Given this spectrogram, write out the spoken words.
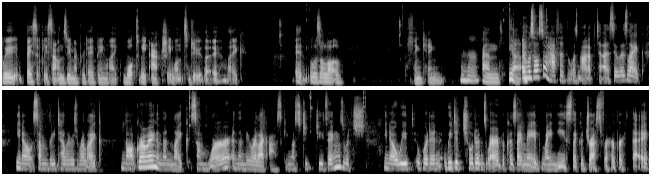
we basically sat on Zoom every day, being like, "What do we actually want to do?" Though, like, it was a lot of thinking, mm-hmm. and yeah, It I- was also half of it was not up to us. It was like, you know, some retailers were like not growing and then like some were and then they were like asking us to do things which you know we wouldn't we did children's wear because I made my niece like a dress for her birthday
